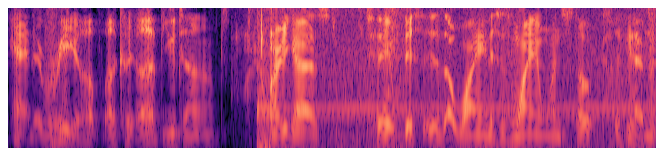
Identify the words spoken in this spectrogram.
Had to re up a, a few times. Alright guys, today this is a YN, this is YN1 Stokes. If you haven't,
